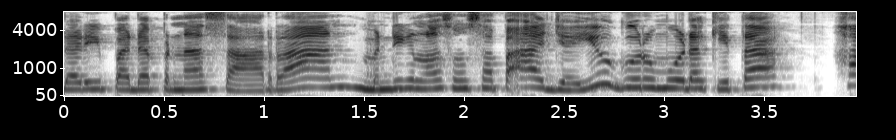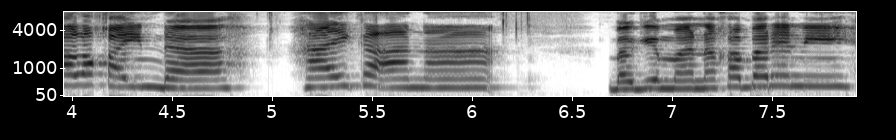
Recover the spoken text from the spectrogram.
Daripada penasaran, mending langsung sapa aja yuk guru muda kita. Halo Kak Indah. Hai Kak Ana. Bagaimana kabarnya nih?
